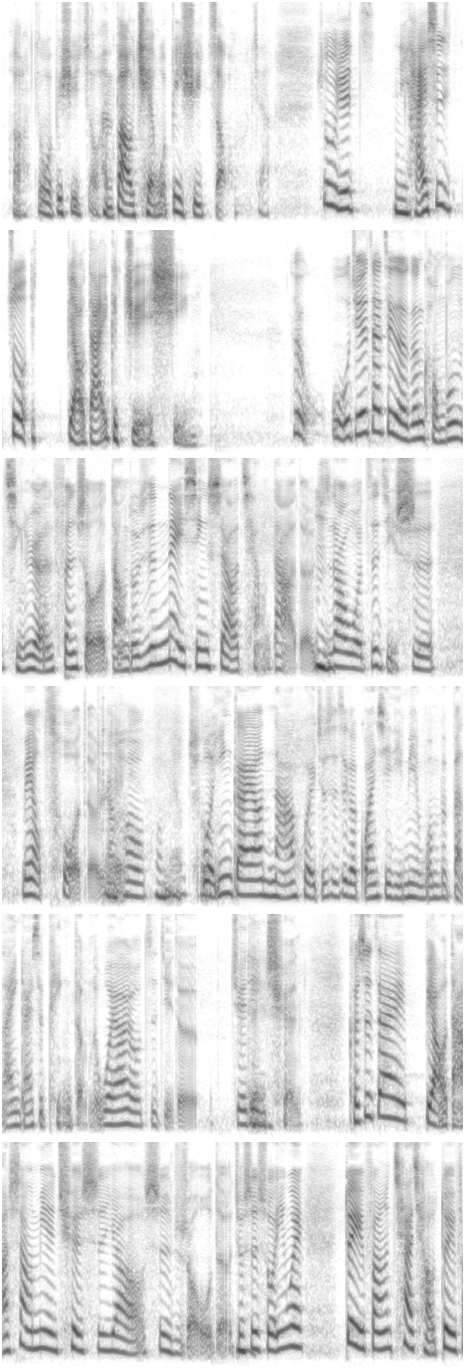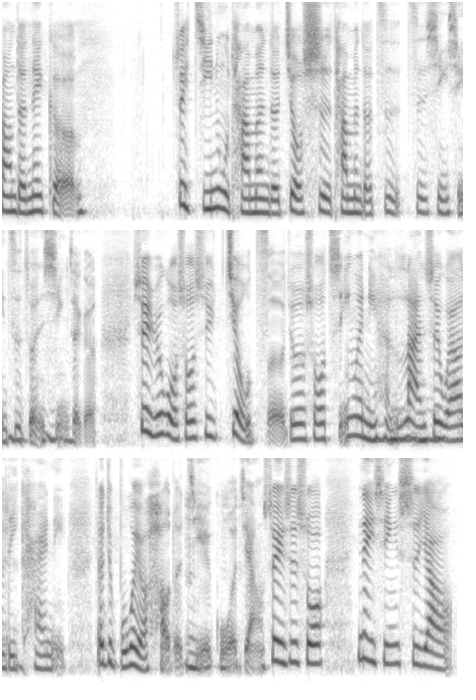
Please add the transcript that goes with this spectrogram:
好，这我必须走，很抱歉，我必须走，这样。所以我觉得你还是做表达一个决心。对，我觉得在这个跟恐怖情人分手的当中，就是内心是要强大的，知道我自己是没有错的，嗯、然后我没有错，我应该要拿回，就是这个关系里面，我们本来应该是平等的，我要有自己的。决定权，可是，在表达上面却是要是柔的，就是说，因为对方恰巧对方的那个最激怒他们的就是他们的自自信心、自尊心这个，所以如果说是就责，就是说是因为你很烂，所以我要离开你，那就不会有好的结果。这样，所以是说内心是要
